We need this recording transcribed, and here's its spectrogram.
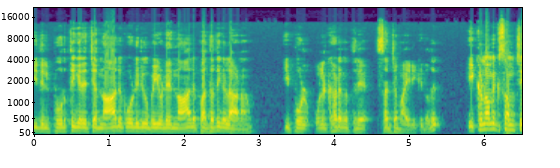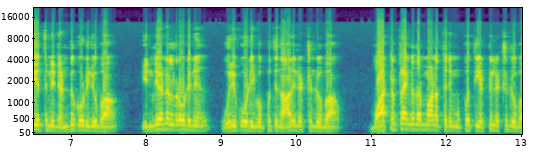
ഇതിൽ പൂർത്തീകരിച്ച നാല് കോടി രൂപയുടെ നാല് പദ്ധതികളാണ് ഇപ്പോൾ ഉദ്ഘാടനത്തിന് സജ്ജമായിരിക്കുന്നത്. ഇക്കണോമിക് സമുച്ചയത്തിന് രണ്ട് കോടി രൂപ ഇന്റേണൽ റോഡിന് ഒരു കോടി മുപ്പത്തിനാല് ലക്ഷം രൂപ വാട്ടർ ടാങ്ക് നിർമ്മാണത്തിന് മുപ്പത്തിയെട്ട് ലക്ഷം രൂപ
